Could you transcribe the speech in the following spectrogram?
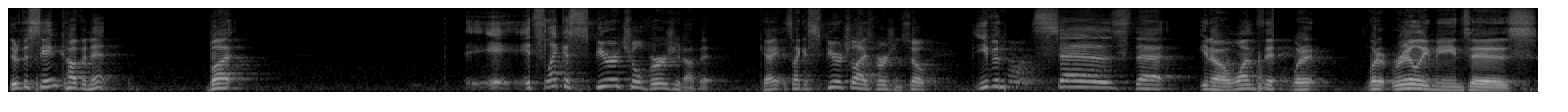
they're the same covenant, but it's like a spiritual version of it, okay? It's like a spiritualized version. So even though it says that, you know, one thing, what it, what it really means is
